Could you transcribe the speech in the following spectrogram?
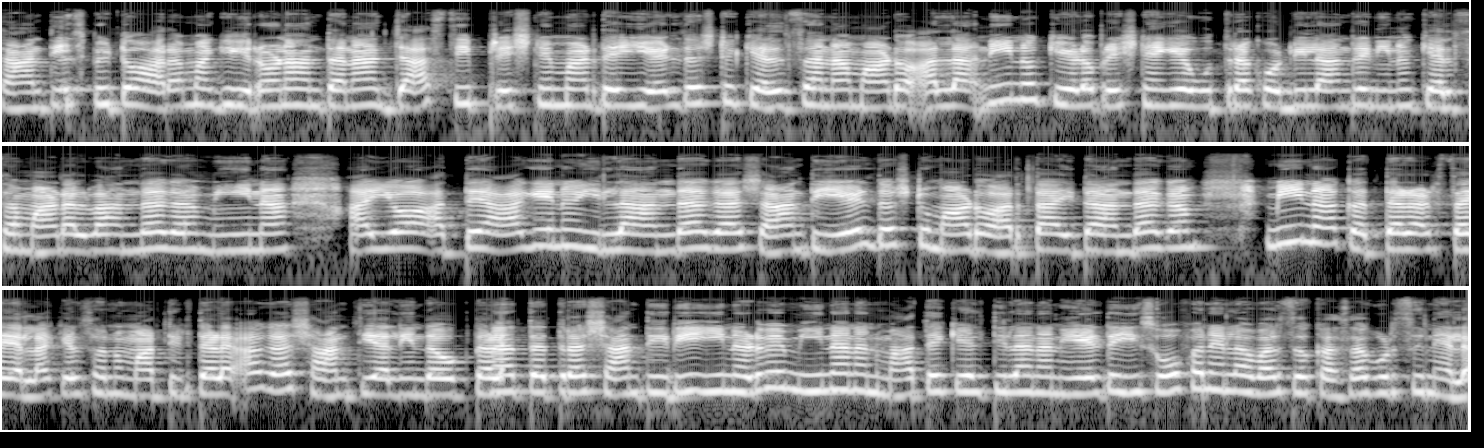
ಶಾಂತಿ ಬಿಟ್ಟು ಆರಾಮಾಗಿ ಇರೋಣ ಅಂತನ? ಜಾಸ್ತಿ ಪ್ರಶ್ನೆ ಮಾಡಿದೆ, ಹೇಳ್ದಷ್ಟು ಕೆಲಸನ ಮಾಡೋ ಅಲ್ಲ. ನೀನು ಕೇಳೋ ಪ್ರಶ್ನೆಗೆ ಉತ್ತರ ಕೊಡಲಿಲ್ಲ ಅಂದರೆ ನೀನು ಕೆಲಸ ಮಾಡಲ್ವಾ? ಅಂದಾಗ, ಮೀನಾ, ಅಯ್ಯೋ, ಅತ್ತೆ ಹಾಗೇನೂ ಇಲ್ಲ. ಅಂದಾಗ, ಶಾಂತಿ, ಹೇಳ್ದಷ್ಟು ಮಾಡು, ಅರ್ಥ ಆಯ್ತಾ? ಅಂದಾಗ, ಮೀನಾ ಕತ್ತಲಾಡಿಸ್ತಾ ಎಲ್ಲ ಕೆಲಸನೂ ಮಾಡ್ತಿರ್ತಾಳೆ. ಆಗ ಶಾಂತಿ ಅಲ್ಲಿಂದ ಹೋಗ್ತಾಳೆ. ಹತ್ತತ್ರ, ಶಾಂತಿ ರೀ, ಈ ನಡುವೆ ಮೀನಾ ನನ್ನ ಮಾತೇ ಕೇಳ್ತಿಲ್ಲ. ನಾನು ಹೇಳ್ದೆ, ಈ ಸೋಫಾನೆಲ್ಲ ಒರೆಸು, ಕಸ ಗುಡಿಸಿ, ನೆಲ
